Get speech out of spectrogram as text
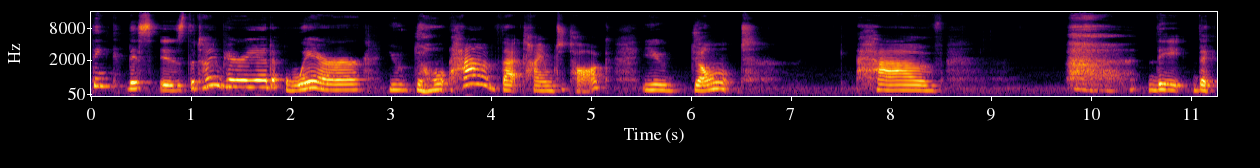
think this is the time period where you don't have that time to talk. You don't have the the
